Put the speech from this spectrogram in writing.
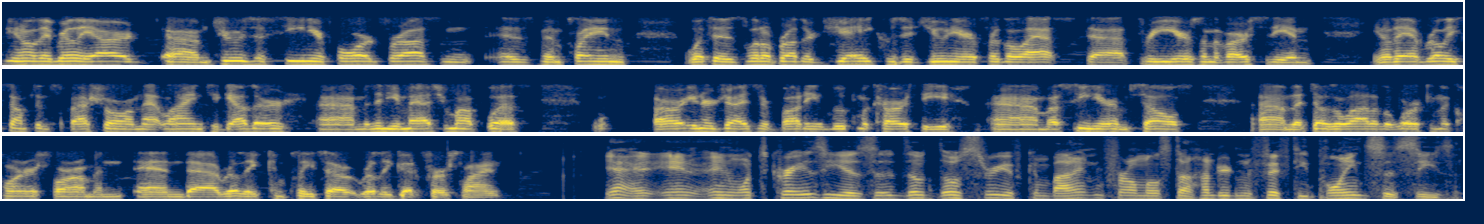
you know they really are. Um, Drew's a senior forward for us and has been playing with his little brother Jake, who's a junior for the last uh, three years on the varsity, and you know they have really something special on that line together. Um, and then you match them up with our Energizer buddy Luke McCarthy, um, a senior himself, um, that does a lot of the work in the corners for him, and and uh, really completes a really good first line. Yeah, and, and what's crazy is those three have combined for almost 150 points this season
